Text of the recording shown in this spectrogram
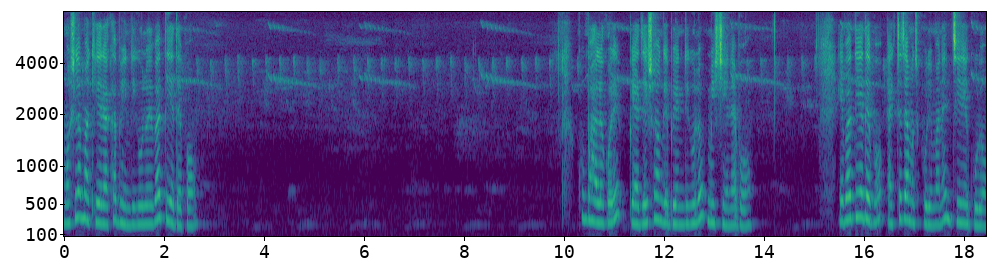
মশলা মাখিয়ে রাখা ভেন্ডিগুলো এবার দিয়ে দেব। খুব ভালো করে পেঁয়াজের সঙ্গে ভেন্ডিগুলো মিশিয়ে নেব। এবার দিয়ে দেব এক চা চামচ পরিমাণে জিরে গুঁড়ো।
